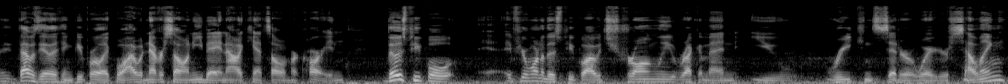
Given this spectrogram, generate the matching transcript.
eh, that was the other thing. People are like, well, I would never sell on eBay, now I can't sell on Mercari. And those people, eh, if you're one of those people, I would strongly recommend you reconsider where you're selling.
